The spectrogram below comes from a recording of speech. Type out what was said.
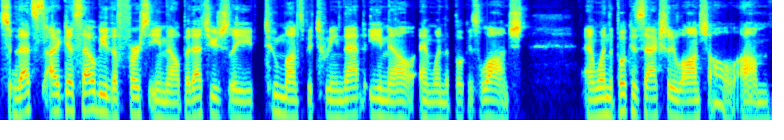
So that's, I guess that would be the first email, but that's usually two months between that email and when the book is launched. And when the book is actually launched, I'll, um,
